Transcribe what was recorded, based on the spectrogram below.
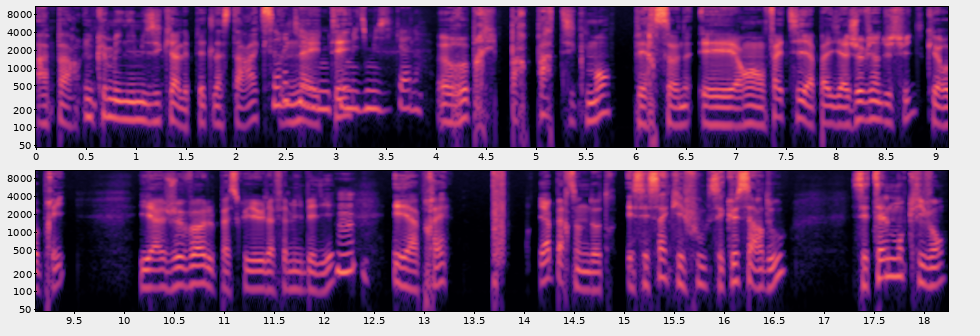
à part une comédie musicale et peut-être la Starac, n'a été repris par pratiquement personne. Et en fait, il y a, pas, il y a Je viens du Sud qui est repris. Il y a Je vole parce qu'il y a eu la famille Bélier. Mm. Et après, il y a personne d'autre. Et c'est ça qui est fou, c'est que Sardou, c'est tellement clivant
